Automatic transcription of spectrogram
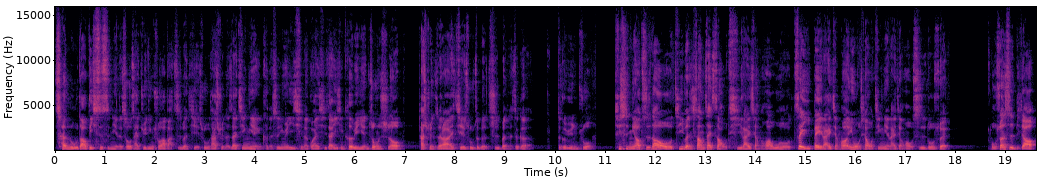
撑入到第四十年的时候才决定说要把纸本结束。他选择在今年，可能是因为疫情的关系，在疫情特别严重的时候，他选择要来结束这个纸本的这个这个运作。其实你要知道，基本上在早期来讲的话，我这一辈来讲的话，因为我像我今年来讲的话，我四十多岁，我算是比较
